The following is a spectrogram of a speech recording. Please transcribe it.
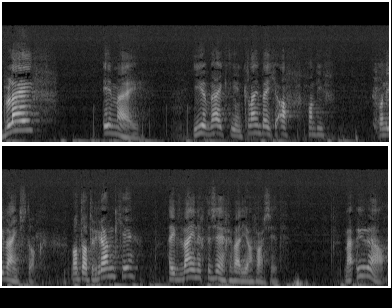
blijf in mij. Hier wijkt hij een klein beetje af van die, van die wijnstok. Want dat rankje heeft weinig te zeggen waar hij aan vast zit. Maar u wel.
